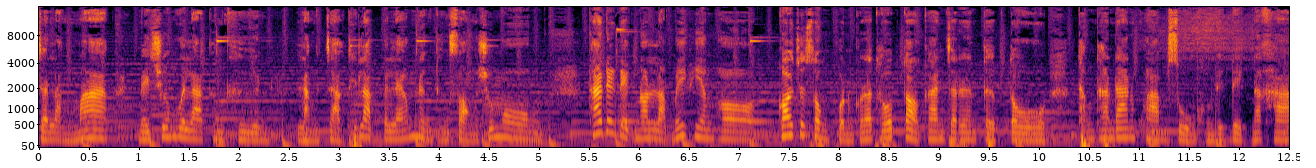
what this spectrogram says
จะหลั่งมากในช่วงเวลากลางคืน หลังจากที่หลับไปแล้ว 1-2 ชั่วโมง ถ้าเด็กๆ นอนหลับไม่เพียงพอ ก็จะส่งผลกระทบต่อการเจริญเติบโต ทั้งทางด้านความสูงของเด็กๆนะคะ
